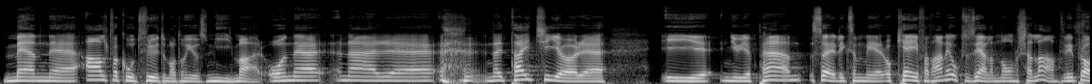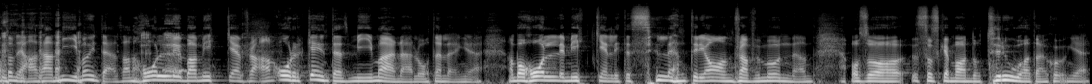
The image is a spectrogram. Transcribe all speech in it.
Men eh, allt var coolt förutom att hon just mimar. Och när, när, eh, när Tai Chi gör det i New Japan så är det liksom mer okej för att han är också så jävla nonchalant. Vi pratade om det, han, han mimar ju inte ens. Han håller ju bara micken för Han orkar ju inte ens mima den här låten längre. Han bara håller micken lite slentrian framför munnen. Och så, så ska man då tro att han sjunger.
